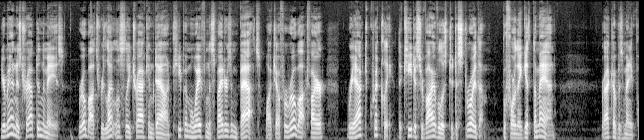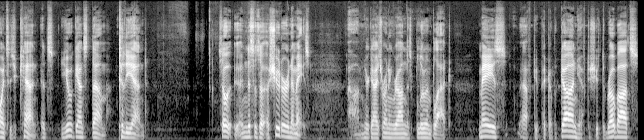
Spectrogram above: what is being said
Your man is trapped in the maze. Robots relentlessly track him down, keep him away from the spiders and bats. Watch out for robot fire. React quickly. The key to survival is to destroy them before they get the man. Rack up as many points as you can. It's you against them to the end. So, and this is a, a shooter in a maze. Um, your guy's running around this blue and black maze. After You pick up a gun. You have to shoot the robots,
